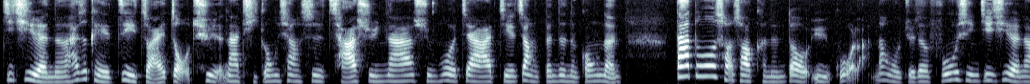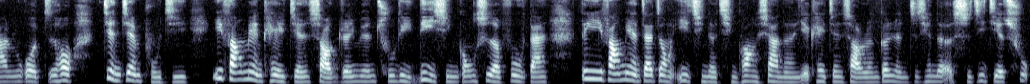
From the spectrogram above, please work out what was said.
机器人呢，它是可以自己走来走去的，那提供像是查询啊、寻货架、结账等等的功能。大多多少少可能都有遇过啦。那我觉得服务型机器人啊，如果之后渐渐普及，一方面可以减少人员处理例行公事的负担，另一方面在这种疫情的情况下呢，也可以减少人跟人之间的实际接触。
